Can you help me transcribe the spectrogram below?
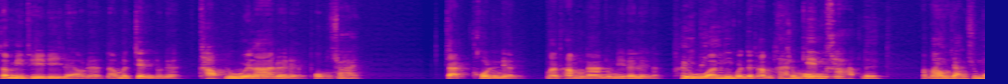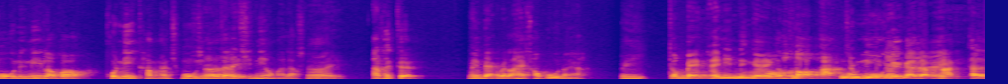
ถ้ามีทีดีแล้วเนี่ยแล้วมาเจนตรงเนี้ยครับรู้เวลาด้วยเนี่ยผมใช่ จัดคนเนี่ยมาทำงานตรงนี้ได้เลยนะเฮ้ยรู้ว่าพี่นี่ ควรจะทำกี่อ่านชั่วโมเกงมขาดเลย ทำไม เอาอย่างชั่วโมงหนึ่งนี่เราก็คนนี้ทำงานชั่วโมงหนึงใช่ มันจะได้ชิ้นนี้ออกมาแล้วใช่อะถ้าเเกิดไม่แบ่งเวลาให้เขาอู้หน่อยอะ เฮ้ยก็แบ่งให้นิดนึงไงก็เผื่อพักชั่วโมงหนึงอาจจะพักเออ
